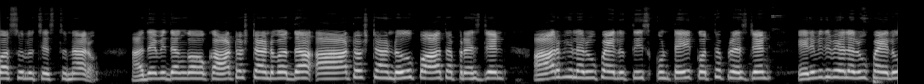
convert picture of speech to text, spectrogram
వసూలు చేస్తున్నారు. అదేవిధంగా ఒక ఆటో స్టాండ్ వద్ద ఆ ఆటో స్టాండ్ పాత ప్రెసిడెంట్ ఆరు వేల రూపాయలు తీసుకుంటే కొత్త ప్రెసిడెంట్ ఎనిమిది వేల రూపాయలు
